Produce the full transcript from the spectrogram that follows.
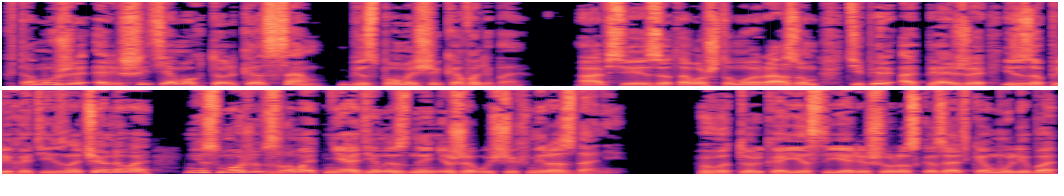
К тому же решить я мог только сам, без помощи кого-либо. А все из-за того, что мой разум теперь опять же из-за прихоти изначального не сможет взломать ни один из ныне живущих мирозданий. Вот только если я решу рассказать кому-либо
